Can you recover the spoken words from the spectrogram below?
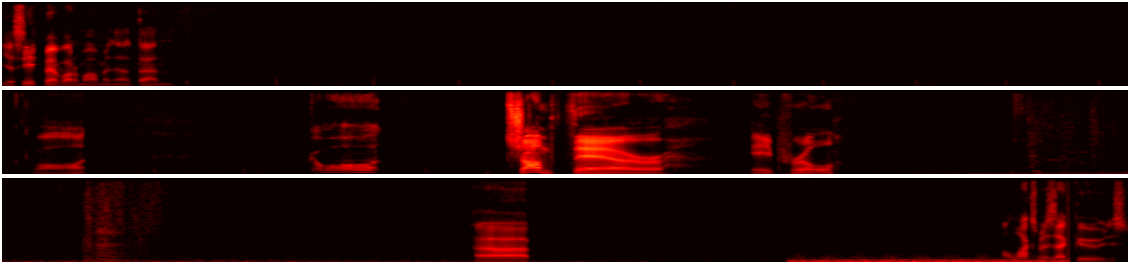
Ja sit me varmaan mennään tän. Jump there, April. Öö. Ollaanko me siellä kyydissä?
